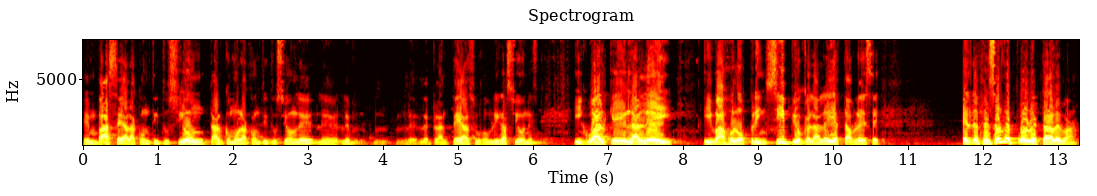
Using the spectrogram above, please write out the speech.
en base a la Constitución, tal como la Constitución le, plantea sus obligaciones, igual que en la ley y bajo los principios que la ley establece, el defensor del pueblo está de más.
